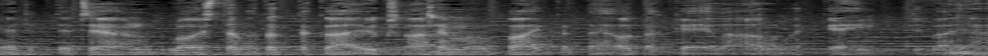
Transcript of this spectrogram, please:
mietittiin, että se on loistava totta kai yksi aseman paikka, tämä Otakeila-alue kehittyvä. Ja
